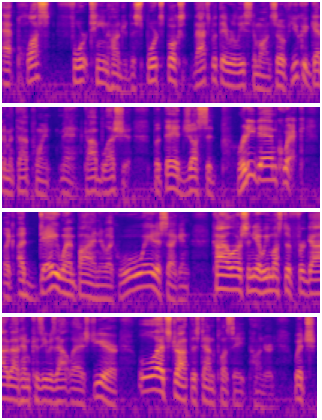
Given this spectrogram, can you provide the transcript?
at plus 1400 the sports books that's what they released him on. So if you could get him at that point man god bless you. But they adjusted pretty damn quick. Like a day went by and they were like wait a second. Kyle larson yeah we must have forgot about him because he was out last year. Let's drop this down to plus 800 which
